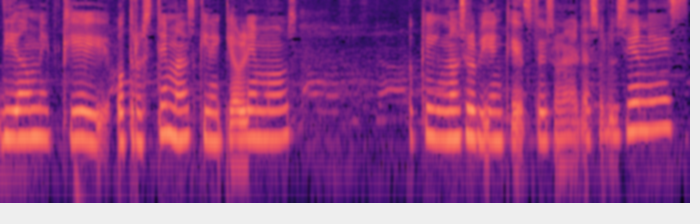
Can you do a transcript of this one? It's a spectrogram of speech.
Díganme qué otros temas quieren que hablemos. Ok, no se olviden que esto es una de las soluciones.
